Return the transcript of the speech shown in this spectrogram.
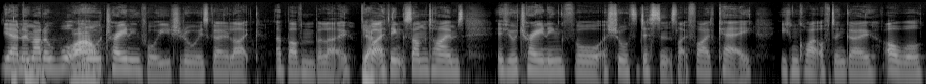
Yeah, no It'd be- matter what Wow. you're training for, you should always go like above and below. Yeah. But I think sometimes if you're training for a shorter distance, like 5K, you can quite often go, oh, well,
